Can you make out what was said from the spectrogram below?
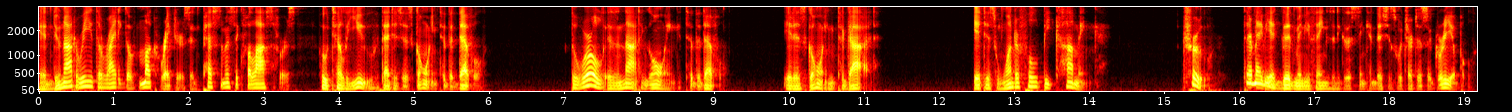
And do not read the writing of muckrakers and pessimistic philosophers who tell you that it is going to the devil. The world is not going to the devil. It is going to God. It is wonderful becoming. True, there may be a good many things in existing conditions which are disagreeable.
